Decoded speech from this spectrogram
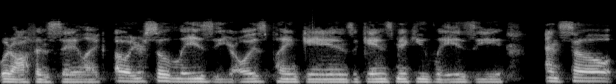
would often say like, "Oh, you're so lazy. You're always playing games. The games make you lazy." And so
